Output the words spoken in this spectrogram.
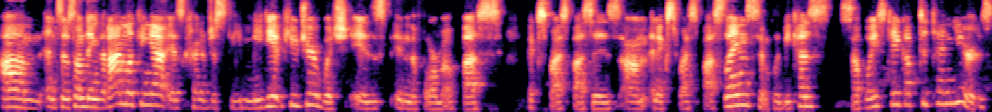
Um, and so something that I'm looking at is kind of just the immediate future, which is in the form of bus, express buses, um, and express bus lanes, simply because subways take up to 10 years.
